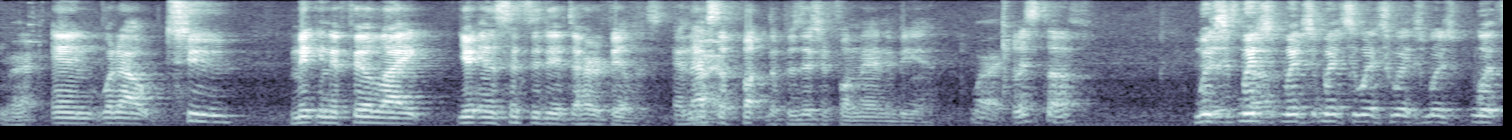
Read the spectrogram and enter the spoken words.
Right. and without two making it feel like you're insensitive to her feelings. And that's Right. a fucked up position for a man to be in. right. It's tough. Which It's which, which which which which which which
